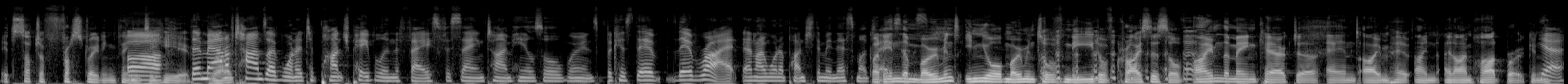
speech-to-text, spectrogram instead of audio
It's such a frustrating thing Uh, to hear. the amount right? of times I've wanted to punch people in the face for saying time heals all wounds because they're they're right and I want to punch them in their smug But faces. in the moment, in your moment of need, of crisis, of I'm the main character and I'm, he- I'm and I'm heartbroken. Yeah.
